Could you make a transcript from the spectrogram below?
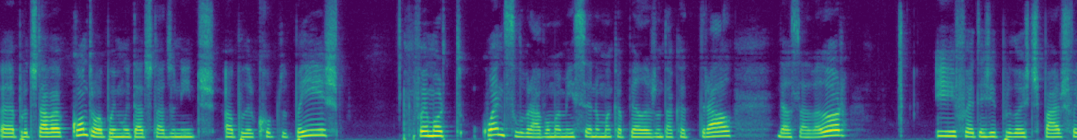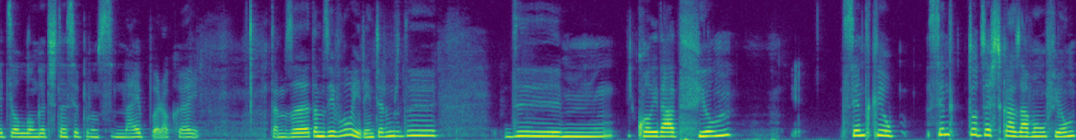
Uh, protestava contra o apoio militar dos Estados Unidos ao poder corrupto do país. Foi morto quando celebrava uma missa numa capela junto à Catedral de El Salvador e foi atingido por dois disparos feitos a longa distância por um sniper. Ok, estamos a, estamos a evoluir em termos de, de hum, qualidade de filme. Sendo que, sendo que todos estes casos davam um filme,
